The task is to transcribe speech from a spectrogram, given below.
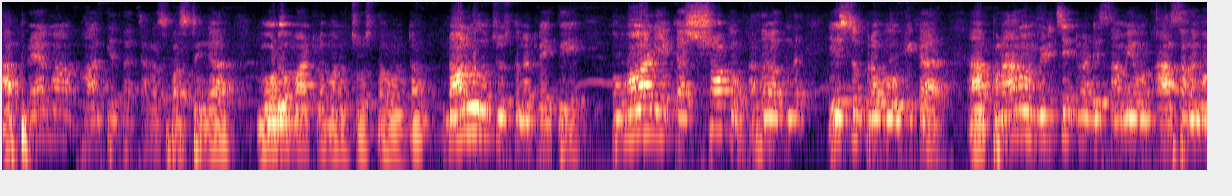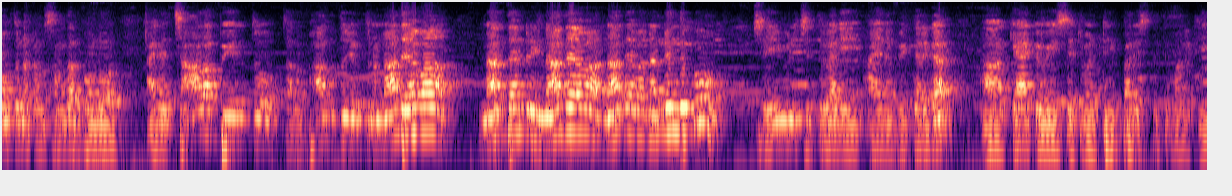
ఆ ప్రేమ బాధ్యత చాలా స్పష్టంగా మూడో మాటలో మనం చూస్తూ ఉంటాం. నాలుగోది చూస్తున్నట్లయితే కుమారుని యొక్క శోకం అర్థమవుతుందా? యేసు ప్రభు ఇక ఆ ప్రాణం విడిచేటువంటి సమయం ఆసనం అవుతున్నటువంటి సందర్భంలో ఆయన చాలా పేరుతో చాలా బాధతో చెప్తున్నాడు నా దేవా నా తండ్రి నా దేవా నా దేవా నన్నెందుకు? చేయి విడిచిత్తువని ఆయన బిగ్గరగా కేక వేసేటువంటి పరిస్థితి మనకి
